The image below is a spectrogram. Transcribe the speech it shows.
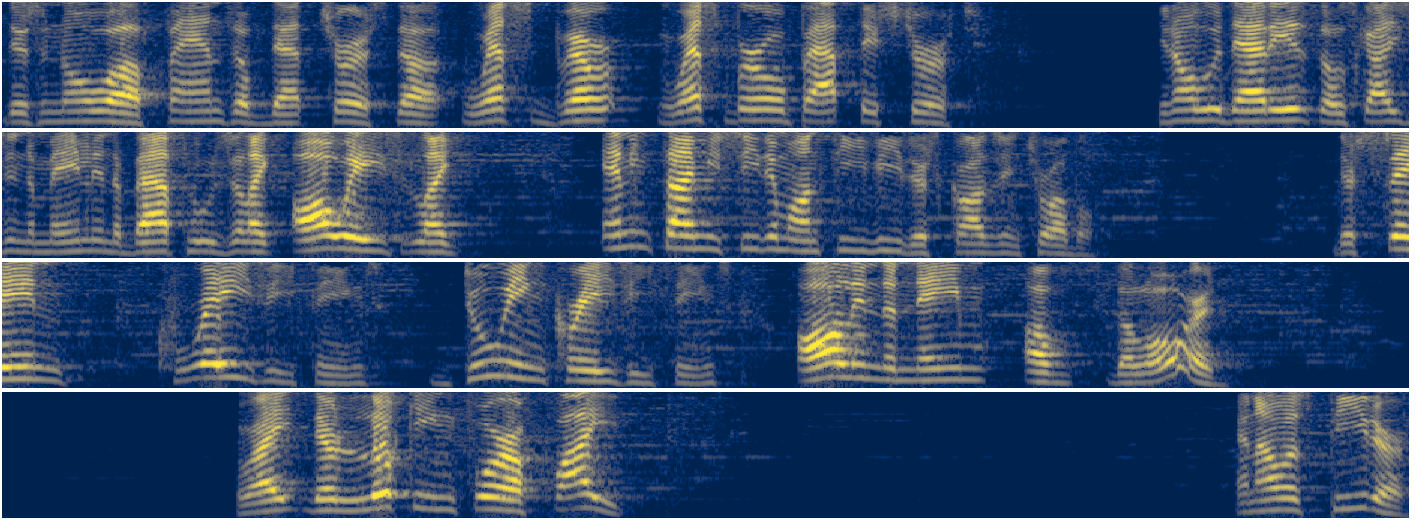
there's no uh, fans of that church, the Westboro, Westboro Baptist Church. You know who that is? Those guys in the mainland, the Baptist, who's like always like, anytime you see them on TV, they're causing trouble. They're saying crazy things, doing crazy things, all in the name of the Lord. Right? They're looking for a fight. And I was Peter.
